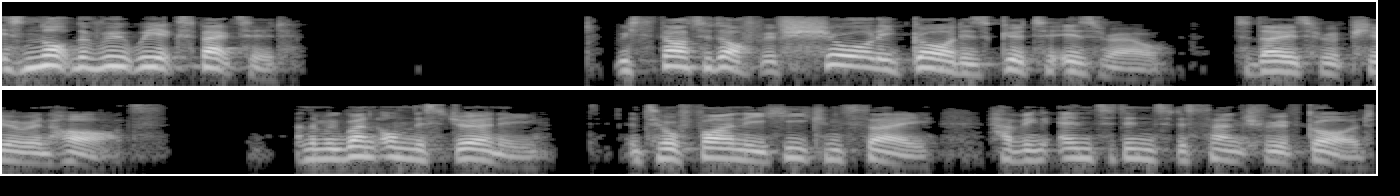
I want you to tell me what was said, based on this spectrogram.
It's not the route we expected. We started off with surely God is good to Israel, to those who are pure in heart. And then we went on this journey until finally he can say, having entered into the sanctuary of God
